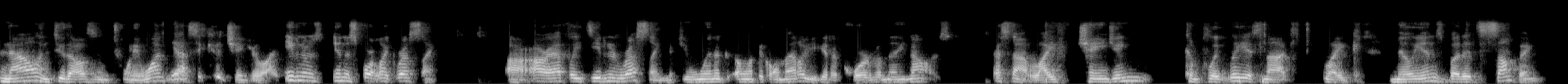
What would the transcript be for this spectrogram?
Now in 2021, yes, it could change your life, even in a sport like wrestling. Our, our athletes, even in wrestling, if you win an Olympic gold medal, you get a quarter of a million dollars. That's not life changing completely. It's not like millions, but it's something.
